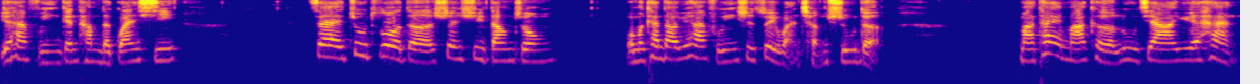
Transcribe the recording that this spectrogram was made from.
约翰福音跟他们的关系，在著作的顺序当中，我们看到约翰福音是最晚成书的。马太、马可、路加、约翰，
